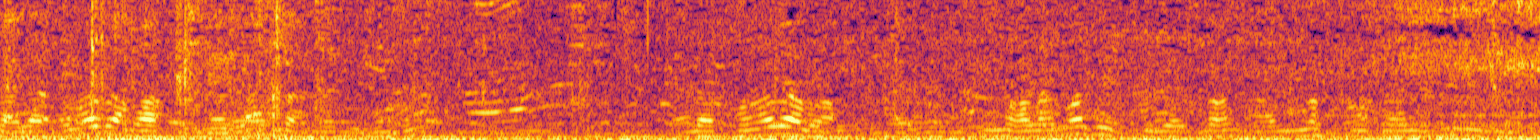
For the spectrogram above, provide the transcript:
Telefona da ben. Telefona da bakmıyor. Bizim alama bekliyor lan Allah vermesin.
